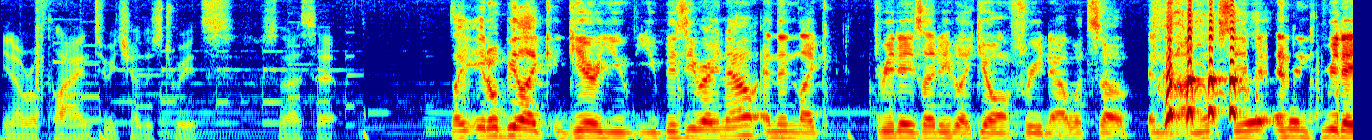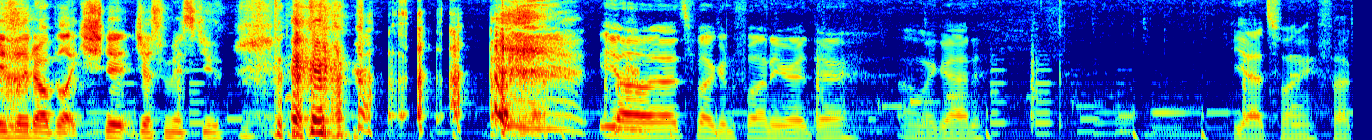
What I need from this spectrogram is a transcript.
you know, replying to each other's tweets. So that's it. Like it'll be like Gear, you you busy right now? And then like three days later, he'll be like, Yo, I'm free now. What's up? And then I won't see it. And then three days later, I'll be like, Shit, just missed you. Yo, that's fucking funny right there. Oh my god. Yeah, it's funny. Fuck.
